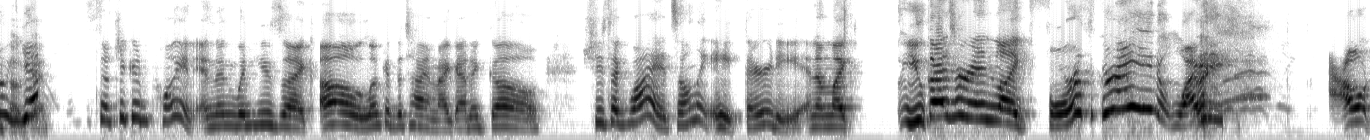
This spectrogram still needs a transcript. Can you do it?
Oh, yeah, such a good point. And then when he's like, "Oh, look at the time, I gotta go," she's like, "Why? It's only 8:30." And I'm like, "You guys are in like fourth grade? Why are you out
